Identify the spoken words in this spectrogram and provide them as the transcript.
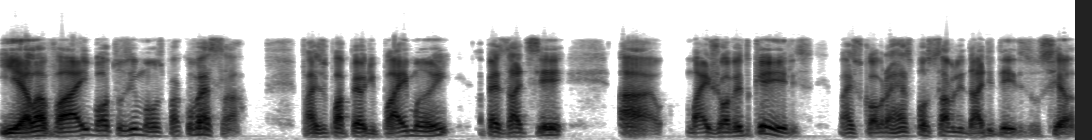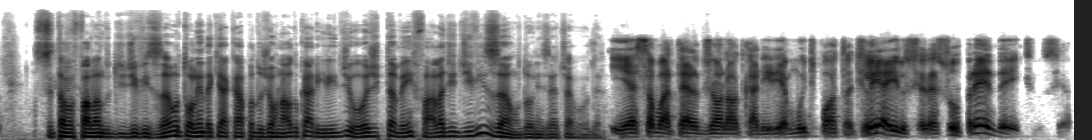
E ela vai e bota os irmãos para conversar. Faz o papel de pai e mãe, apesar de ser a mais jovem do que eles, mas cobra a responsabilidade deles, Luciano. Você estava falando de divisão, eu estou lendo aqui a capa do Jornal do Cariri de hoje, que também fala de divisão, Donizete Arruda. E essa matéria do Jornal do Cariri é muito importante. Leia aí, Luciano, é surpreendente, Luciano.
